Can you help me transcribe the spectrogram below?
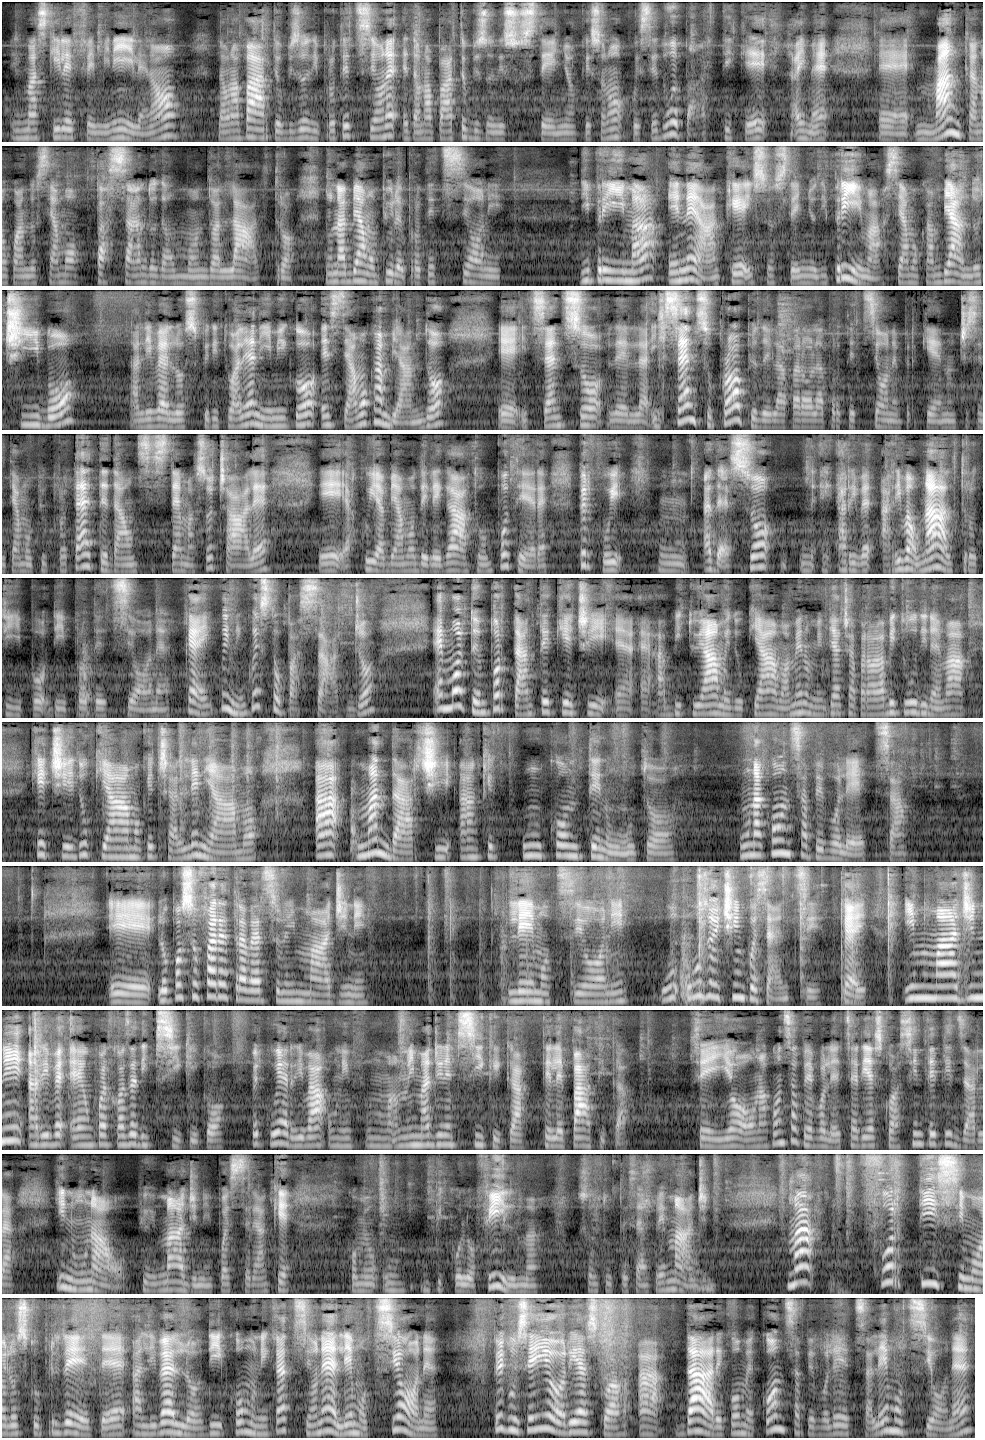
il maschile e il femminile, no? Da una parte ho bisogno di protezione e da una parte ho bisogno di sostegno, che sono queste due parti che, ahimè, eh, mancano quando stiamo passando da un mondo all'altro. Non abbiamo più le protezioni di prima e neanche il sostegno di prima. Stiamo cambiando cibo a livello spirituale e animico e stiamo cambiando eh, il, senso del, il senso proprio della parola protezione perché non ci sentiamo più protette da un sistema sociale e a cui abbiamo delegato un potere per cui mh, adesso mh, arriva, arriva un altro tipo di protezione ok quindi in questo passaggio è molto importante che ci eh, abituiamo, educhiamo, a me non mi piace la parola abitudine, ma che ci educhiamo, che ci alleniamo a mandarci anche un contenuto, una consapevolezza. E lo posso fare attraverso le immagini, le emozioni, uso i cinque sensi, ok? Immagini è un qualcosa di psichico, per cui arriva un'immagine psichica, telepatica. Se io ho una consapevolezza riesco a sintetizzarla in una o più immagini, può essere anche come un, un piccolo film, sono tutte sempre immagini. Ma fortissimo, e lo scoprirete a livello di comunicazione, è l'emozione. Per cui se io riesco a, a dare come consapevolezza l'emozione,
